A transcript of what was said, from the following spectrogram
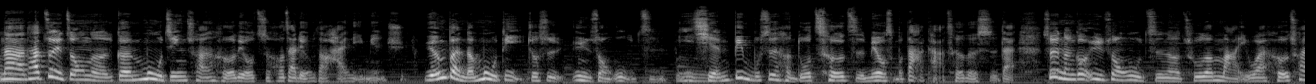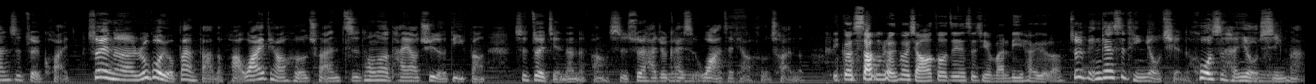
那、那它最终呢，跟木金川合流之后，再流到海里面去。原本的目的就是运送物资。以前并不是很多车子，没有什么大卡车的时代，所以能够运送物资呢，除了马以外，河川是最快的。所以呢，如果有办法的话，挖一条河川直通到他要去的地方，是最简单的方式。所以他就开始挖这条河川了。一个商人会想要做这件事情，蛮厉害的了。所以应该是挺有钱的，或是很有心啊。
